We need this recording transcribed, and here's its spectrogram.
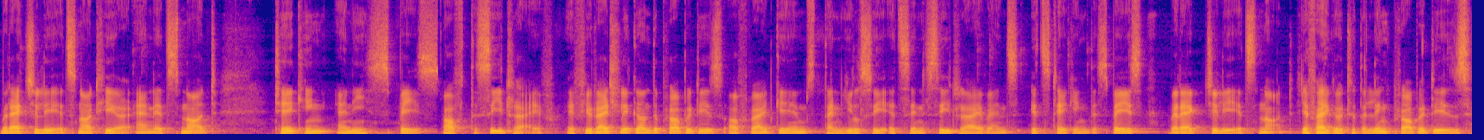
but actually it's not here and it's not taking any space of the C drive. If you right click on the properties of Riot Games, then you'll see it's in C drive and it's taking the space, but actually it's not. If I go to the link properties,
